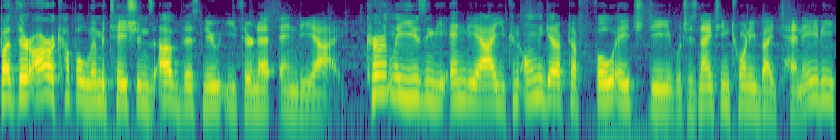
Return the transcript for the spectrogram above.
but there are a couple limitations of this new Ethernet NDI. Currently using the NDI, you can only get up to full HD, which is 1920 by 1080,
